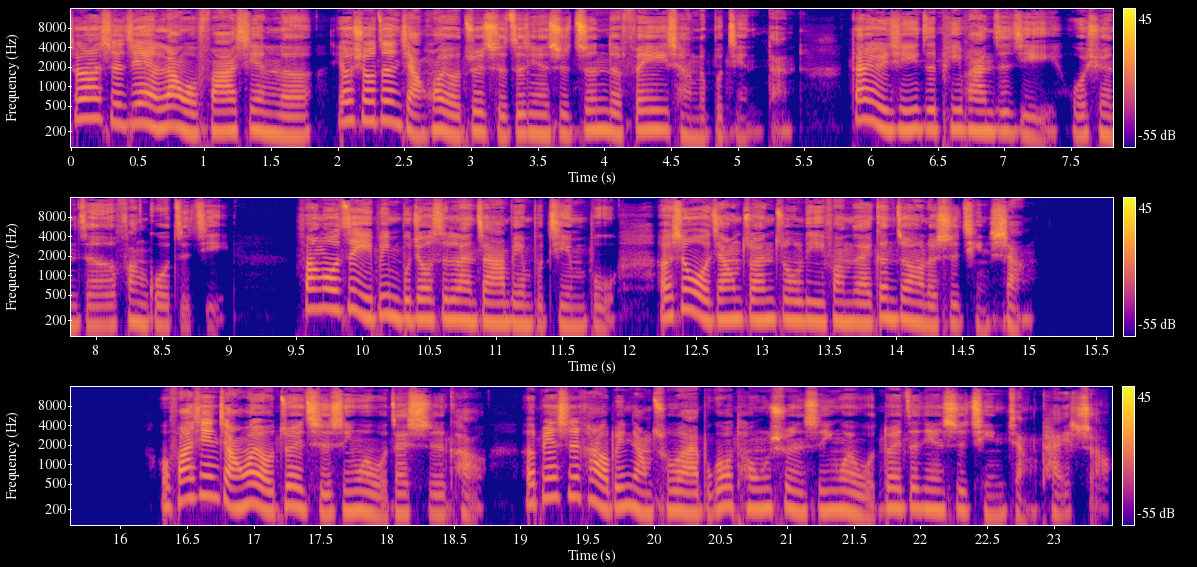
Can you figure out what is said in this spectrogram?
这段时间也让我发现了要修正讲话有赘词这件事真的非常的不简单。但与其一直批判自己，我选择放过自己。放过自己并不就是烂在那边不进步，而是我将专注力放在更重要的事情上。我发现讲话有赘词是因为我在思考。而边思考边讲出来不够通顺，是因为我对这件事情讲太少。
